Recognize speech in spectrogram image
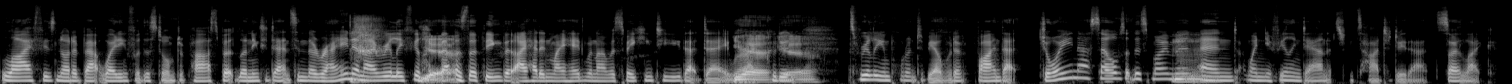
life is not about waiting for the storm to pass, but learning to dance in the rain. And I really feel like yeah. that was the thing that I had in my head when I was speaking to you that day, where yeah, I couldn't. Yeah. It's really important to be able to find that joy in ourselves at this moment. Mm. And when you're feeling down, it's it's hard to do that. So like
